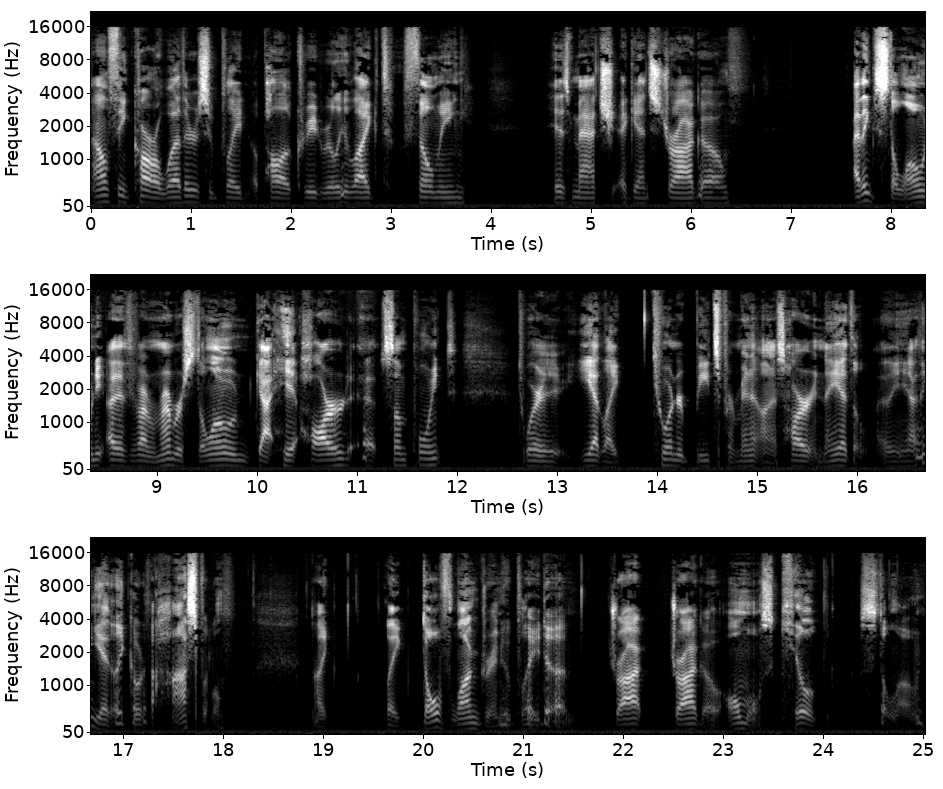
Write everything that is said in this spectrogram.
I don't think Carl Weathers, who played Apollo Creed, really liked filming his match against Drago. I think Stallone, if I remember, Stallone got hit hard at some point to where he had like 200 beats per minute on his heart, and they had to. I mean, I think he had to like go to the hospital. Like, like Dolph Lundgren, who played uh, Dra- Drago, almost killed Stallone.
